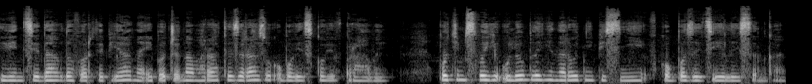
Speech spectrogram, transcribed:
Він сідав до фортепіано і починав грати зразу обов'язкові вправи, потім свої улюблені народні пісні в композиції Лисенка.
